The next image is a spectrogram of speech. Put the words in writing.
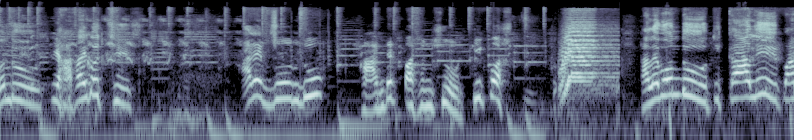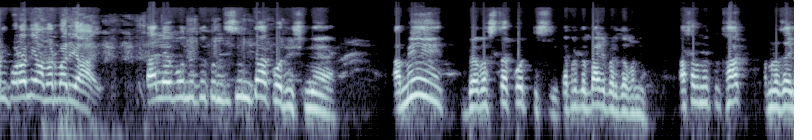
বন্ধু তুই হাসাই করছিস? আরে বন্ধু হান্ড্রেড পার্সেন্ট শিওর কি কষ্ট? তাহলে বন্ধু তুই কালই পান পরানি আমার বাড়ি আয়। তাহলে বন্ধু তুই কোনো চিন্তা করিস না। আমি ব্যবস্থা করতেছি তারপরে তো বাড়ি বাড়ি যাব না। আসার মতো থাক আমরা যাই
